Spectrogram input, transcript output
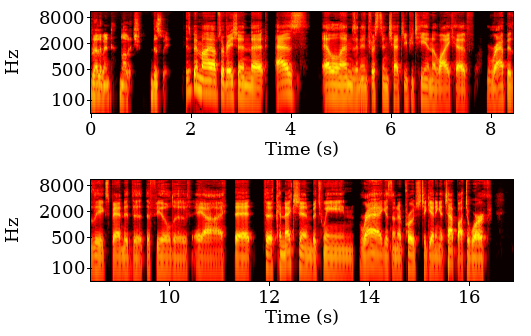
relevant knowledge this way. It's been my observation that as LLMs and interest in ChatGPT and the like have rapidly expanded the, the field of AI, that the connection between RAG as an approach to getting a chatbot to work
